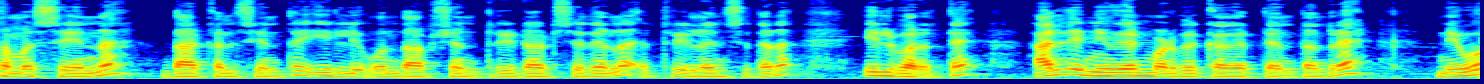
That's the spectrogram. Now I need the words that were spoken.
ಸಮಸ್ಯೆಯನ್ನು ದಾಖಲಿಸಿ ಅಂತ ಇಲ್ಲಿ ಒಂದು ಆಪ್ಷನ್ ತ್ರೀ ಡಾಟ್ಸ್ ಇದೆಯಲ್ಲ ತ್ರೀ ಲೈನ್ಸ್ ಇದೆಯಲ್ಲ, ಇಲ್ಲಿ ಬರುತ್ತೆ. ಅಲ್ಲಿ ನೀವು ಏನು ಮಾಡಬೇಕಾಗತ್ತೆ ಅಂತಂದರೆ, ನೀವು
